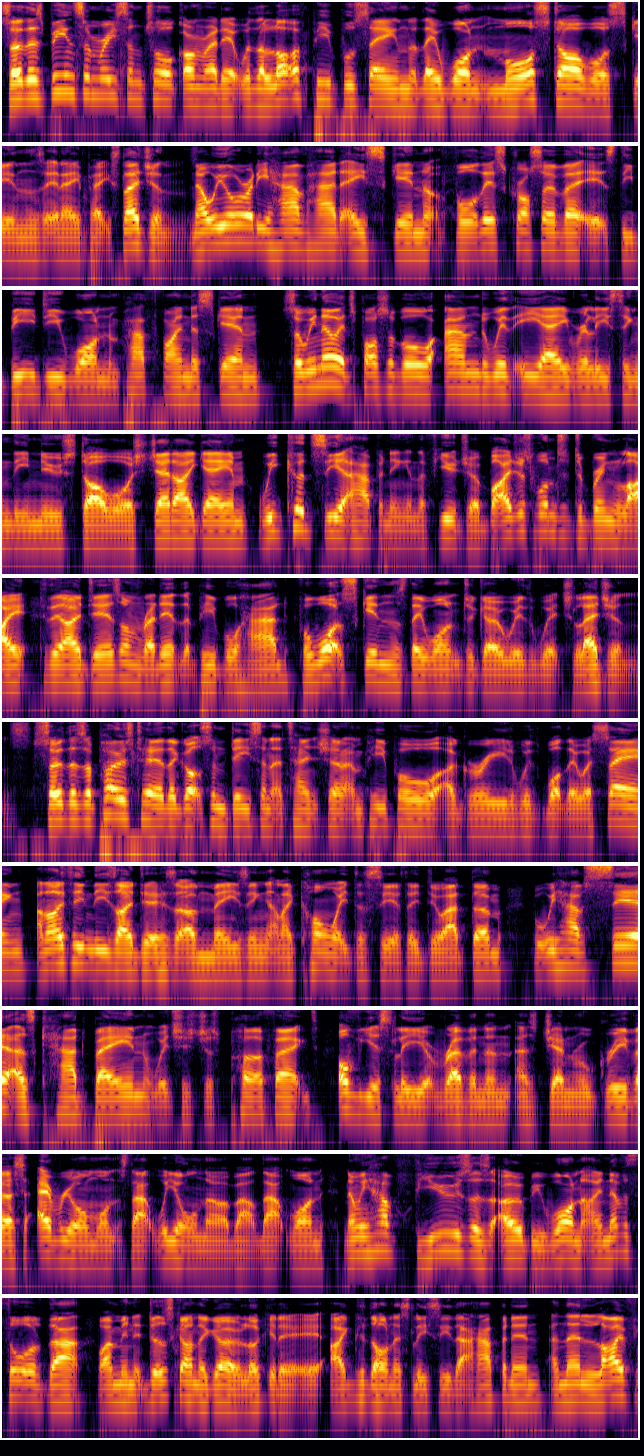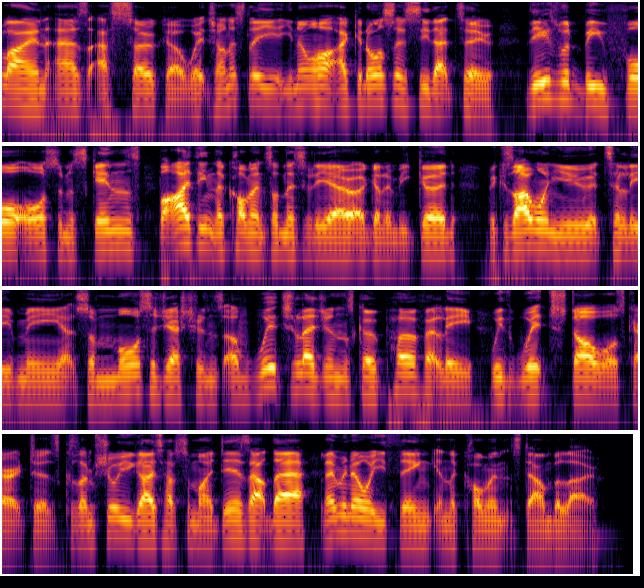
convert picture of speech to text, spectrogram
So there's been some recent talk on Reddit with a lot of people saying that they want more Star Wars skins in Apex Legends. Now we already have had a skin for this crossover, it's the BD1 Pathfinder skin, so we know it's possible, and with EA releasing the new Star Wars Jedi game, we could see it happening in the future, but I just wanted to bring light to the ideas on Reddit that people had for what skins they want to go with which legends. So there's a post here that got some decent attention, and people agreed with what they were saying, and I think these ideas are amazing, and I can't wait to see if they do add them. But we have Seer as Cad Bane, which is just perfect. Obviously, Revenant as General Grievous. Everyone wants that. We all know about that one. Now we have Fuse as Obi-Wan. I never thought of that, but I mean, it does kind of go. Look at it. it. I could honestly see that happening. And then Lifeline as Ahsoka, which honestly, you know what? I can also see that too. These would be four awesome skins, but I think the comments on this video are going to be good because I want you to leave me some more suggestions of which legends go perfectly with which Star Wars characters, because I'm sure you guys have some ideas out there. Let me know what you think in the comments down below.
